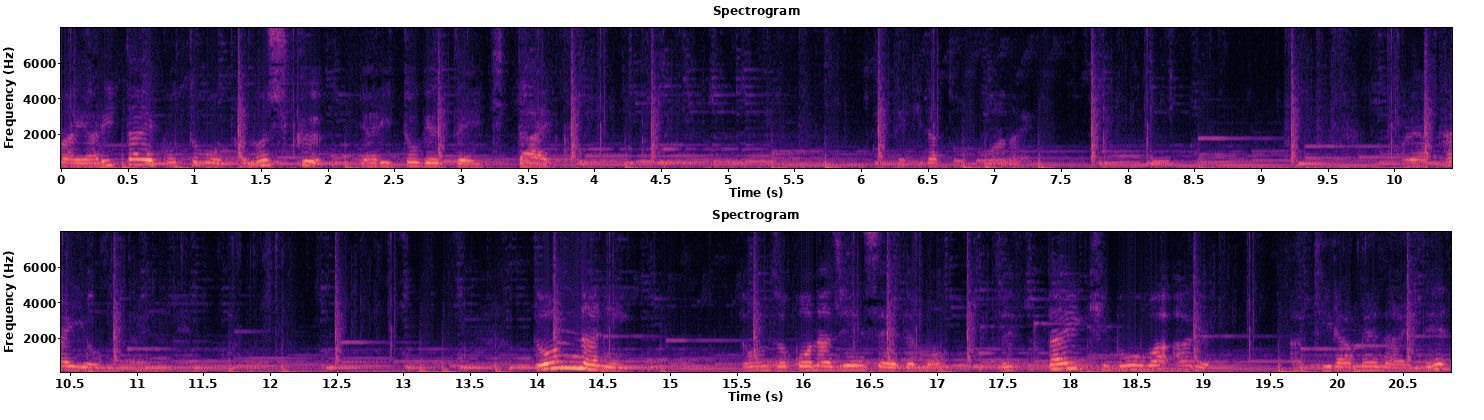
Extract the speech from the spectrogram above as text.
今やりたいことを楽しくやり遂げていきたい。素敵だと思わない？これは太陽みたいなね。どんなにどん底な人生でも絶対希望はある。諦めないで。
